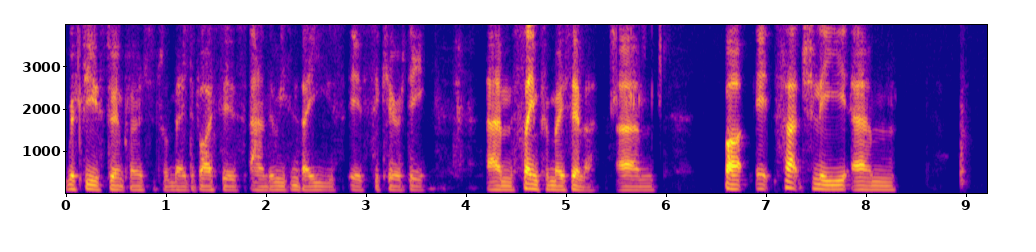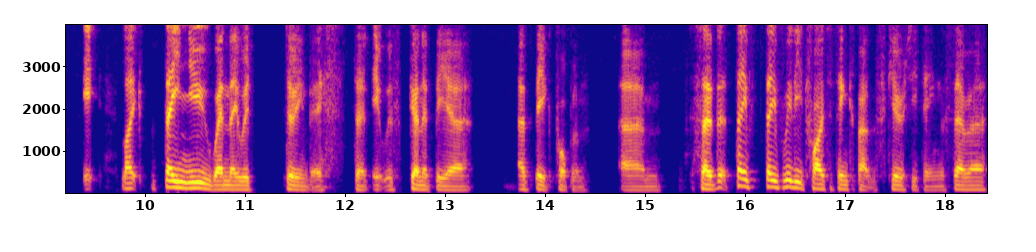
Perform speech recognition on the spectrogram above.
refused to implement it on their devices and the reason they use is security. Um, same for Mozilla. Um, but it's actually, um, it, like they knew when they were doing this that it was going to be a, a big problem. Um, so that they've they've really tried to think about the security things. There are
